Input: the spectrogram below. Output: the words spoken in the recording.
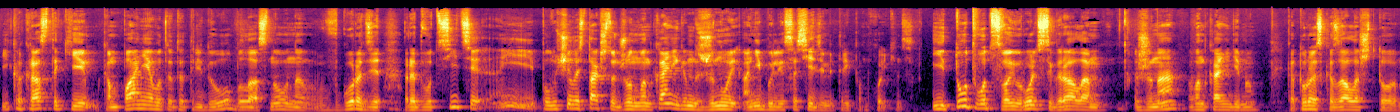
И как раз таки компания вот эта 3DO была основана в городе Редвуд-Сити. И получилось так, что Джон Ван Каннигем с женой, они были соседями Трипом Хойкинса. И тут вот свою роль сыграла жена Ван Каннигема, которая сказала, что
